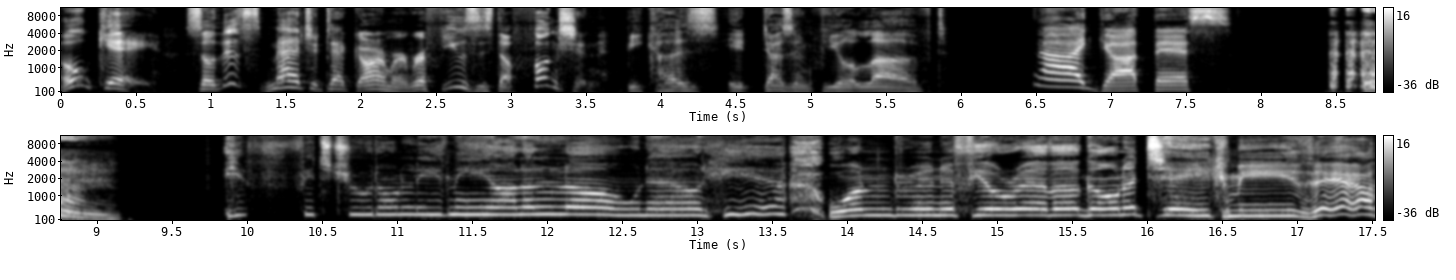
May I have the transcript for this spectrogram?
Okay, so this Magitech armor refuses to function because it doesn't feel loved. I got this. If it's true, don't leave me all alone out here. Wondering if you're ever gonna take me there.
